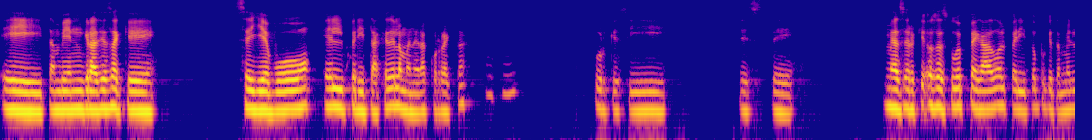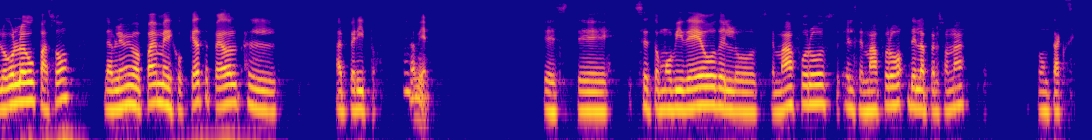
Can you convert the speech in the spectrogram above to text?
Y también gracias a que se llevó el peritaje de la manera correcta. Porque sí, este, me acerqué, o sea, estuve pegado al perito, porque también luego, luego pasó, le hablé a mi papá y me dijo, quédate pegado al, al, perito, está bien. Este, se tomó video de los semáforos, el semáforo de la persona fue un taxi.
